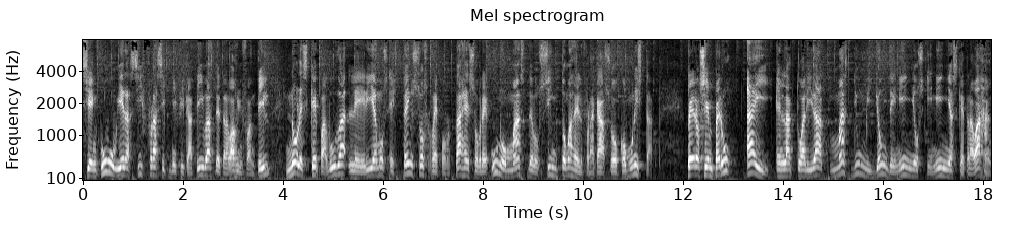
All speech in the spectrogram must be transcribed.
Si en Cuba hubiera cifras significativas de trabajo infantil, no les quepa duda, leeríamos extensos reportajes sobre uno más de los síntomas del fracaso comunista. Pero si en Perú hay en la actualidad más de un millón de niños y niñas que trabajan.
